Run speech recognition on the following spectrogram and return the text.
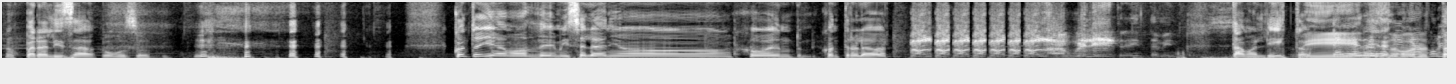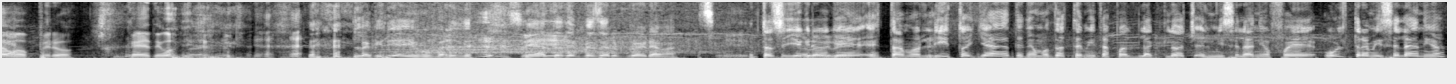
paralizado. como zombie. ¿Cuánto llevamos de misceláneo, joven controlador? 30 minutos. Estamos listos. Mira, eso no estamos, pero cállate, voy. Lo quería yo ocupar de, de antes de empezar el programa. Entonces yo creo bien. que estamos listos ya. Tenemos dos temitas para el Black Lodge. El misceláneo fue ultra misceláneo.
